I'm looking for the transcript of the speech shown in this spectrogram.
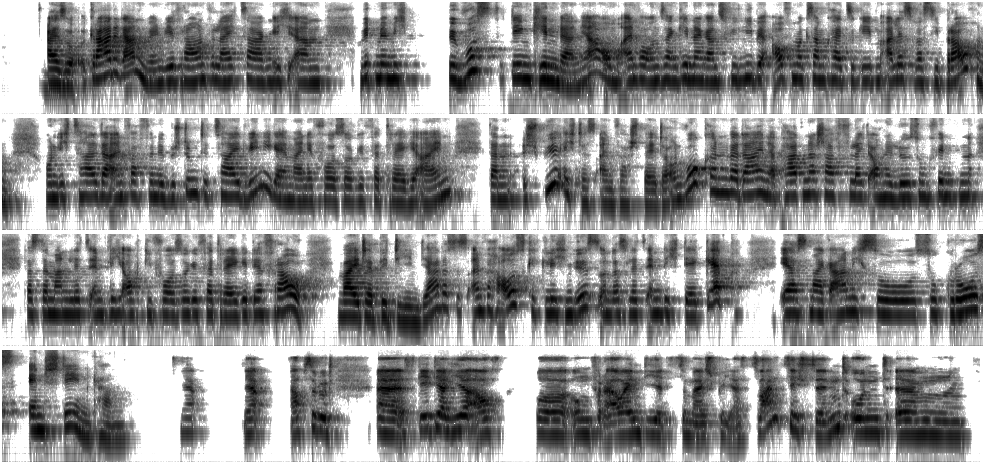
Also gerade dann, wenn wir Frauen vielleicht sagen, ich ähm, widme mich bewusst den Kindern, ja, um einfach unseren Kindern ganz viel Liebe, Aufmerksamkeit zu geben, alles, was sie brauchen. Und ich zahle da einfach für eine bestimmte Zeit weniger in meine Vorsorgeverträge ein, dann spüre ich das einfach später. Und wo können wir da in der Partnerschaft vielleicht auch eine Lösung finden, dass der Mann letztendlich auch die Vorsorgeverträge der Frau weiter bedient, ja, dass es einfach ausgeglichen ist und dass letztendlich der Gap erstmal gar nicht so, so groß entstehen kann. Ja, ja, absolut. Äh, es geht ja hier auch äh, um Frauen, die jetzt zum Beispiel erst 20 sind und ähm,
